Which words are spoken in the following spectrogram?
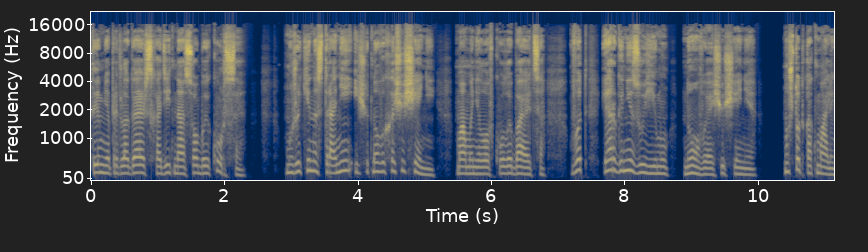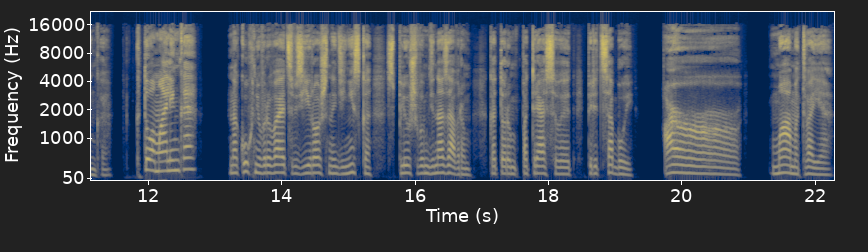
«Ты мне предлагаешь сходить на особые курсы». Мужики на стороне ищут новых ощущений. Мама неловко улыбается. Вот и организуй ему новые ощущения. Ну что ты как маленькая? Кто маленькая? На кухню врывается взъерошенный Дениска с плюшевым динозавром, которым потрясывает перед собой. Арррррр! Мама твоя!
